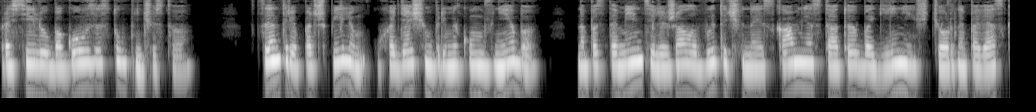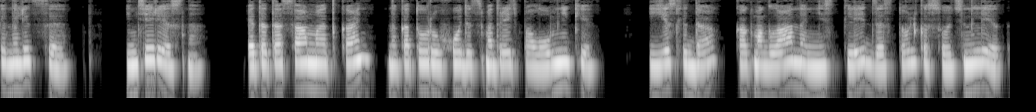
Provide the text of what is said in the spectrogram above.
просили у богов заступничества. В центре под шпилем, уходящим прямиком в небо, на постаменте лежала выточенная из камня статуя богини с черной повязкой на лице. Интересно, это та самая ткань, на которую ходят смотреть паломники? И если да, как могла она не стлеть за столько сотен лет?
